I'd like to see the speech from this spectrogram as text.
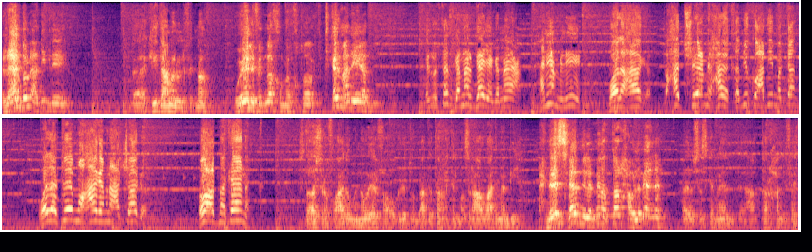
العيال دول قاعدين ليه؟ بقى أكيد عملوا اللي في دماغهم. وإيه اللي في دماغهم يا مختار؟ بتتكلم عن إيه يا ابني؟ الأستاذ جمال جاي يا جماعة. هنعمل إيه؟ ولا حاجة. محدش يعمل حاجة. خليكوا قاعدين مكانكم. ولا تلموا حاجة من على الشجر. اقعد مكانك. أصل أشرف وعدهم إن هو يرفع أجرتهم بعد طرحة المزرعة وبعد ما نبيع. إحنا لسه يا ابني لمينا الطرحة ولا بعنا؟ أيوه يا أستاذ جمال ده على الطرحة اللي فاتت.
